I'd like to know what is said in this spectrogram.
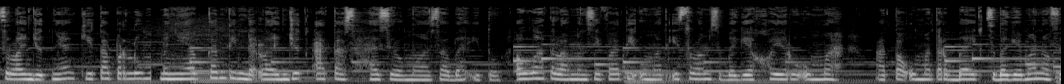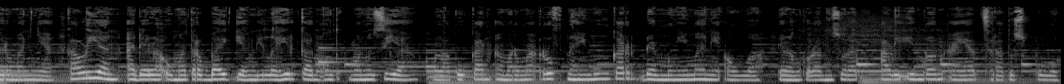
Selanjutnya, kita perlu menyiapkan tindak lanjut atas hasil muasabah itu. Allah telah mensifati umat Islam sebagai khairu ummah atau umat terbaik sebagaimana firman-Nya. Kalian adalah umat terbaik yang dilahirkan untuk manusia, melakukan amar ma'ruf nahi mungkar dan mengimani Allah. Dalam Quran surat Ali Imran ayat 110.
